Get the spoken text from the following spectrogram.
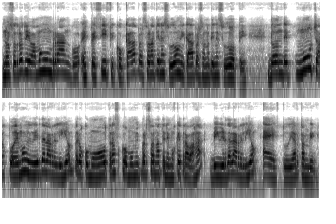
nosotros llevamos un rango específico, cada persona tiene su don y cada persona tiene su dote, donde muchas podemos vivir de la religión, pero como otras, como mi persona, tenemos que trabajar, vivir de la religión e estudiar también.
